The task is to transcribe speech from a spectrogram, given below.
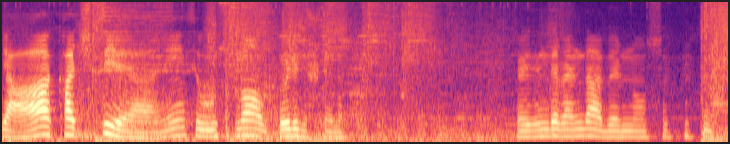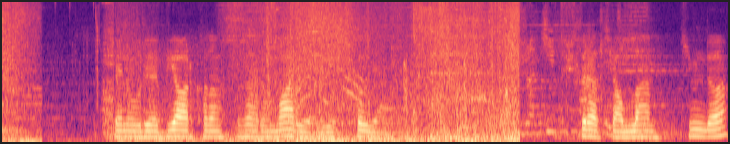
ya kaçtı ya. Neyse usunu al. Böyle düşünelim. Redinde bende haberin olsun. ben oraya bir arkadan sızarım var ya yıkıl ya. Tutuştur atıyor Allah'ım. Kimdi o?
